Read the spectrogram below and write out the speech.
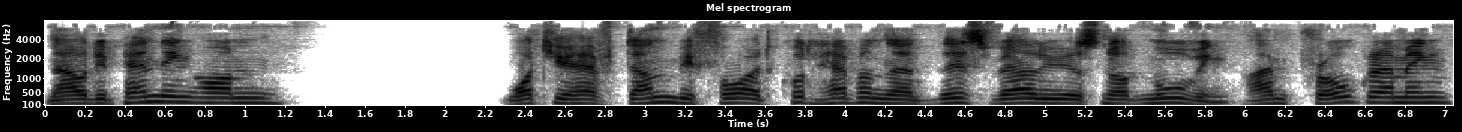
Now, depending on what you have done before, it could happen that this value is not moving. I'm programming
